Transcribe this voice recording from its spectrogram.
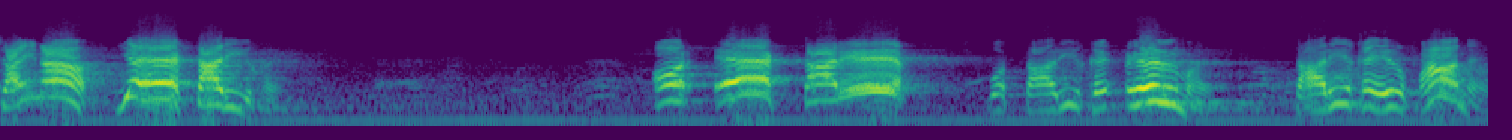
چائنا، یہ ایک تاریخ ہے۔ اور ایک تاریخ، وہ تاریخ علم ہے، تاریخ عرفان ہے،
